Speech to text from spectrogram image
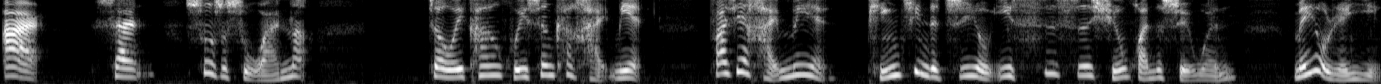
二、三，数着数完了。赵维康回身看海面，发现海面。平静的，只有一丝丝循环的水纹，没有人影，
